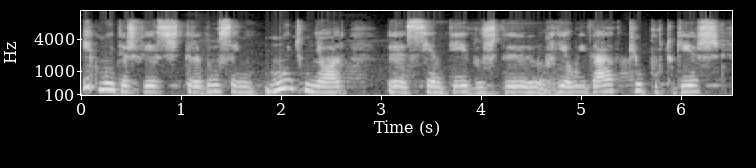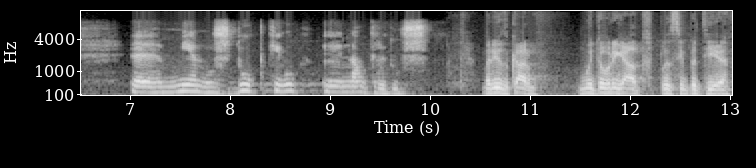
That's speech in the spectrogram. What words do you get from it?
e que muitas vezes traduzem muito melhor uh, sentidos de realidade que o português menos dúctil não traduz. Maria do Carmo, muito obrigado pela simpatia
